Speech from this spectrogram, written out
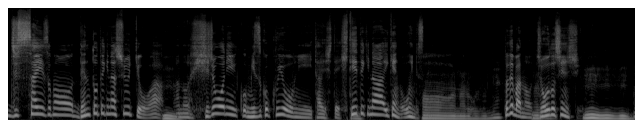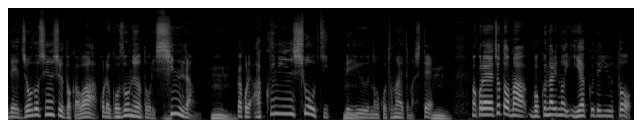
実際その伝統的な宗教は、うん。あの非常にこう水子供養に対して否定的な意見が多いんですあね。あなるほどね。例えばあのうん。浄土真宗、うんうんで浄土真宗とかはこれご存知の通り親鸞うん。うんがこれ悪人正気っていうのをこう唱えてまして、うん。まあ、これちょっとまあ僕なりの意訳で言うと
